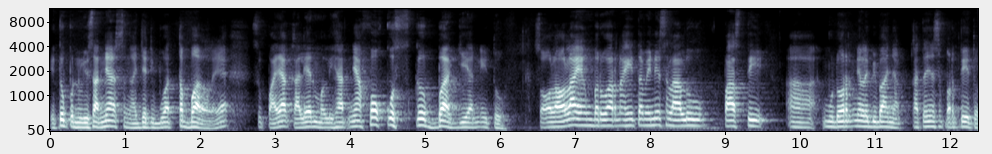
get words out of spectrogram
Itu penulisannya sengaja dibuat tebal ya supaya kalian melihatnya fokus ke bagian itu. Seolah-olah yang berwarna hitam ini selalu pasti uh, mudorotnya lebih banyak. Katanya seperti itu.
